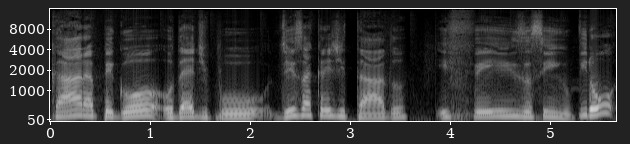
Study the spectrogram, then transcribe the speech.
cara pegou o Deadpool desacreditado e fez assim, virou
